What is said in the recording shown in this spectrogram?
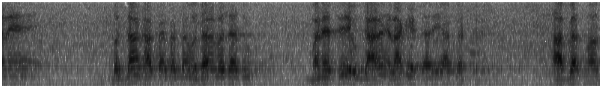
અને બધા ખાતા કરતા વધારે વધારે મને છે એવું જાણે લાગે ત્યારે એ આપઘાત કરે. આપઘાતમાં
